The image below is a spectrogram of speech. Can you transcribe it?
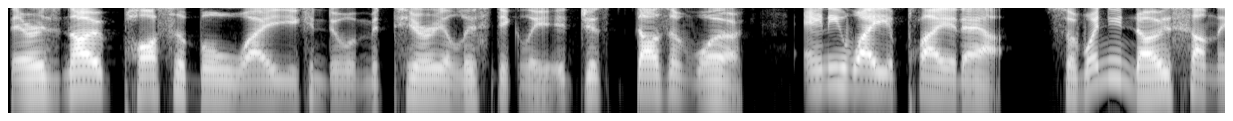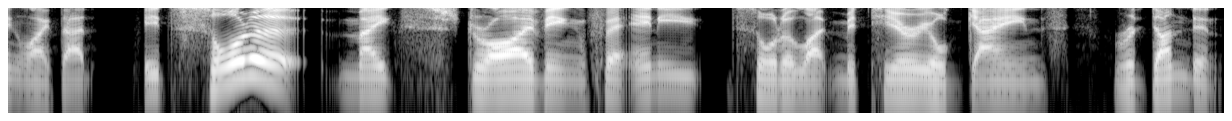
There is no possible way you can do it materialistically. It just doesn't work. Any way you play it out. So when you know something like that, it sort of makes striving for any sort of like material gains redundant.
